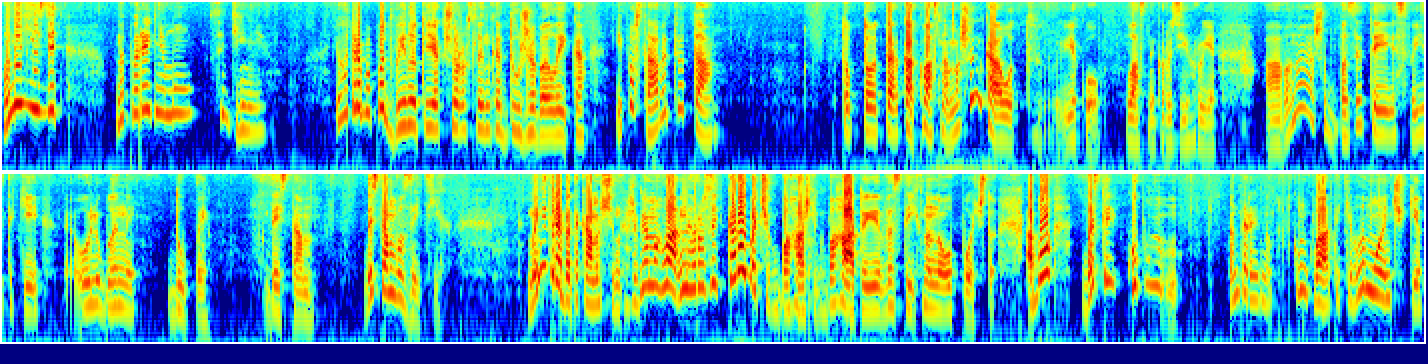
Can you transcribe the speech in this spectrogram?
Вони їздять на передньому сидінні. Його треба подвинути, якщо рослинка дуже велика, і поставити там. Тобто така класна машинка, от, яку власник розігрує, а вона, щоб возити свої такі улюблені дупи, десь там, десь там возить їх. Мені треба така машинка, щоб я могла не грузити коробочок в багажник багато і вести їх на нову почту, або вести купу мандаринок, кумкватиків, лимончиків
